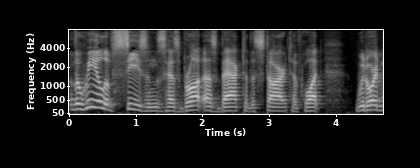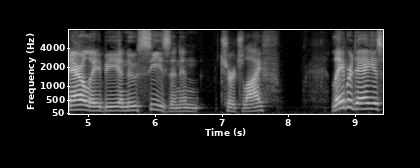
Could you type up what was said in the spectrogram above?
The wheel of seasons has brought us back to the start of what would ordinarily be a new season in church life. Labor Day is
